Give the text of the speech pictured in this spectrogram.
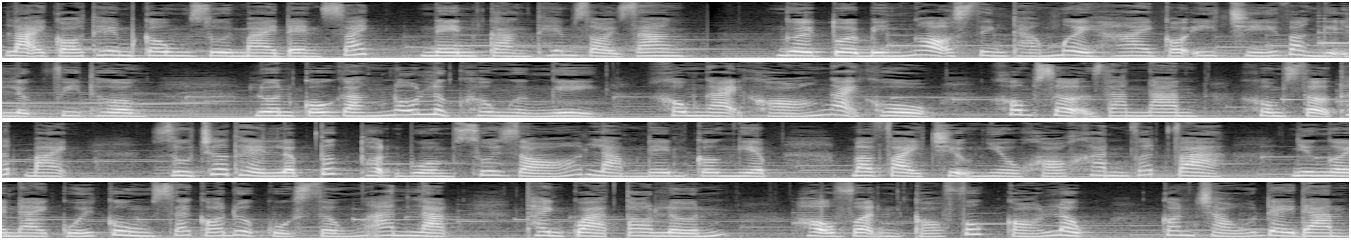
lại có thêm công dùi mài đèn sách nên càng thêm giỏi giang. Người tuổi Bính Ngọ sinh tháng 12 có ý chí và nghị lực phi thường, luôn cố gắng nỗ lực không ngừng nghỉ, không ngại khó, ngại khổ, không sợ gian nan, không sợ thất bại. Dù chưa thể lập tức thuận buồm xuôi gió làm nên cơ nghiệp mà phải chịu nhiều khó khăn vất vả, nhưng người này cuối cùng sẽ có được cuộc sống an lạc, thành quả to lớn, hậu vận có phúc có lộc, con cháu đầy đàn.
